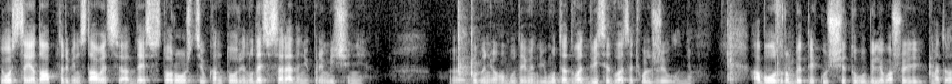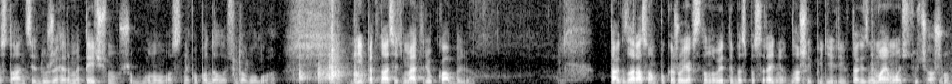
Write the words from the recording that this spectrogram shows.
І ось цей адаптер він ставиться десь в сторожці, в конторі, ну десь всередині в приміщенні, е, бо до нього буде йому треба 220 вольт живлення. Або зробити якусь щитову біля вашої метеостанції, дуже герметичну, щоб воно у вас не попадало сюди волога. І 15 метрів кабелю. Так, зараз вам покажу, як встановити безпосередньо наш підігрів. Так, знімаємо ось цю чашу,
